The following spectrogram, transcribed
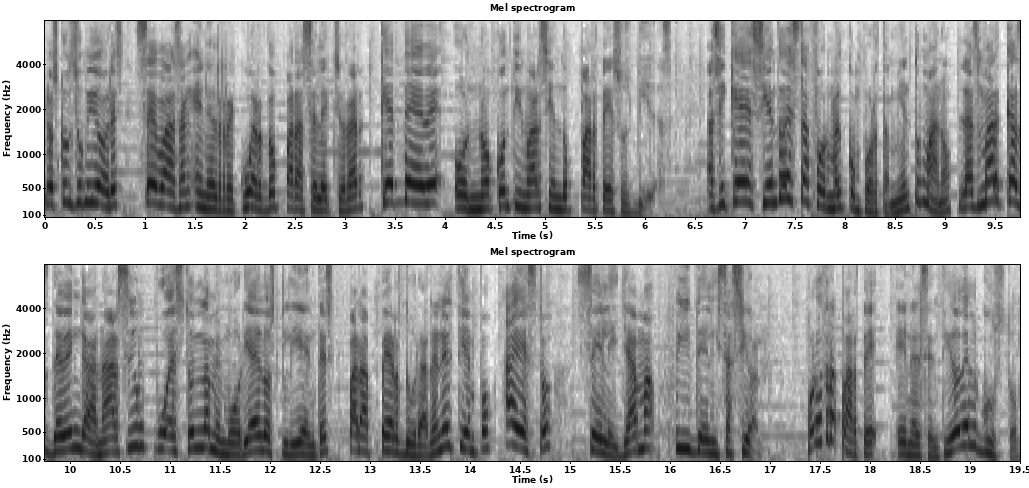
Los consumidores se basan en el recuerdo para seleccionar qué debe o no continuar siendo parte de sus vidas. Así que, siendo de esta forma el comportamiento humano, las marcas deben ganarse un puesto en la memoria de los clientes para perdurar en el tiempo. A esto se le llama fidelización. Por otra parte, en el sentido del gusto,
